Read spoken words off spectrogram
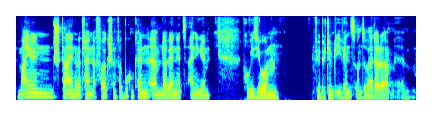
Meilenstein oder kleinen Erfolg schon verbuchen können. Ähm, da werden jetzt einige Provisionen für bestimmte Events und so weiter oder ähm,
